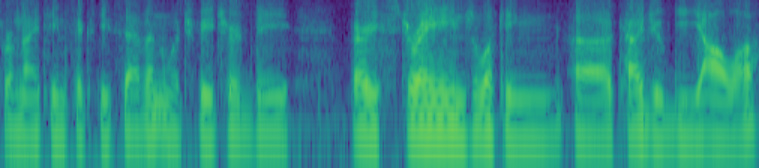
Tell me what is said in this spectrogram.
from 1967, which featured the very strange-looking uh, kaiju Giala.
